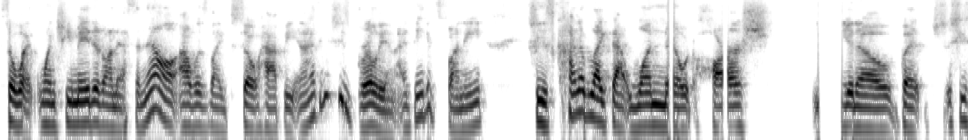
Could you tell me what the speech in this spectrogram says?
So when when she made it on SNL, I was like so happy, and I think she's brilliant. I think it's funny. She's kind of like that one note harsh, you know, but she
